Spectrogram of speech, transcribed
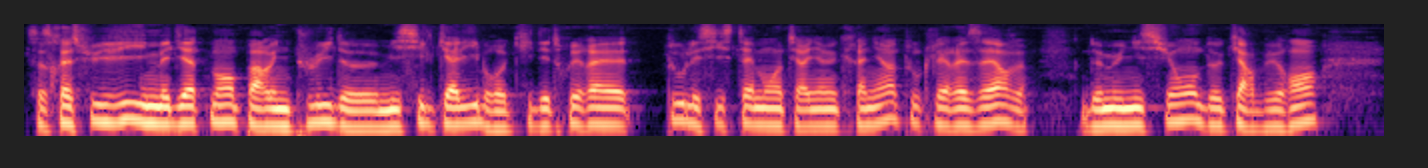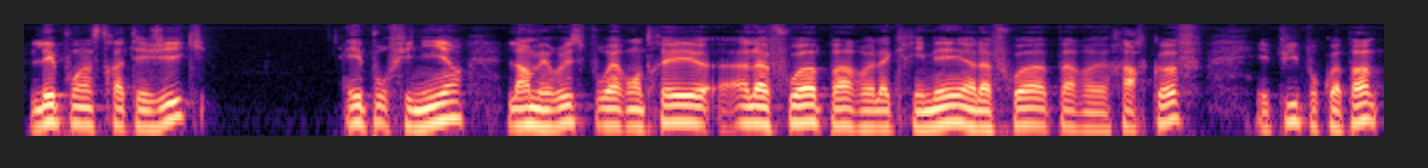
Ce serait suivi immédiatement par une pluie de missiles calibre qui détruirait tous les systèmes antiaériens ukrainiens, toutes les réserves de munitions, de carburant, les points stratégiques. Et pour finir, l'armée russe pourrait rentrer à la fois par la Crimée, à la fois par euh, Kharkov, et puis pourquoi pas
